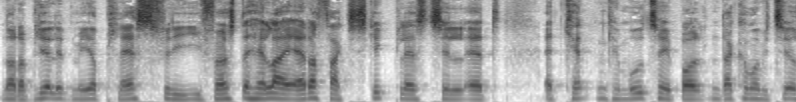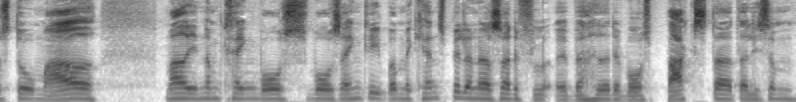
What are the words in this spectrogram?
når der bliver lidt mere plads, fordi i første halvleg er der faktisk ikke plads til, at, at kanten kan modtage bolden. Der kommer vi til at stå meget meget ind omkring vores, vores angriber med kantspillerne, og så er det, hvad hedder det, vores backs, der, der ligesom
